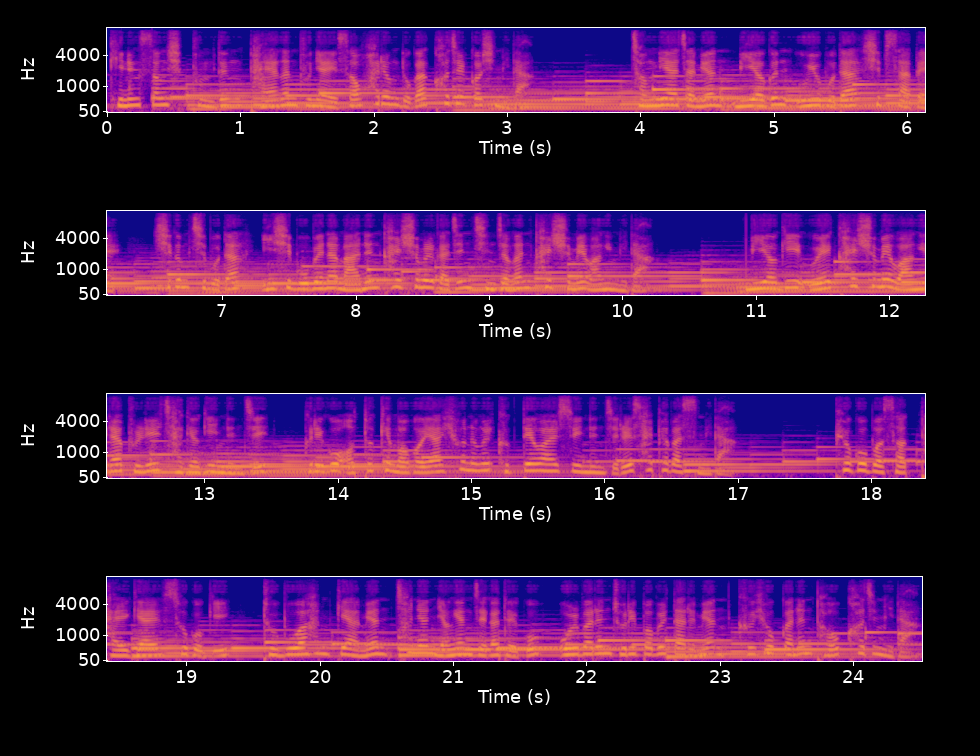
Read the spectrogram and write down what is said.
기능성 식품 등 다양한 분야에서 활용도가 커질 것입니다. 정리하자면 미역은 우유보다 14배, 시금치보다 25배나 많은 칼슘을 가진 진정한 칼슘의 왕입니다. 미역이 왜 칼슘의 왕이라 불릴 자격이 있는지, 그리고 어떻게 먹어야 효능을 극대화할 수 있는지를 살펴봤습니다. 표고버섯, 달걀, 소고기, 두부와 함께하면 천연 영양제가 되고 올바른 조리법을 따르면 그 효과는 더욱 커집니다.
